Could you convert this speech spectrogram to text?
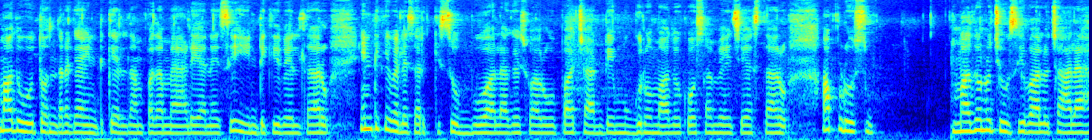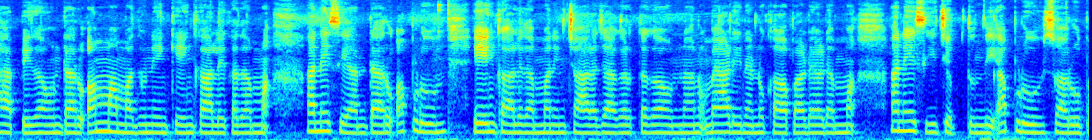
మధు తొందరగా ఇంటికి వెళ్దాం పద మ్యాడీ అనేసి ఇంటికి వెళ్తారు. ఇంటికి వెళ్ళేసరికి సుబ్బు అలాగే స్వరూప చంటి ముగ్గురు మధు కోసం వేచేస్తారు చేస్తారు. అప్పుడు మధును చూసి వాళ్ళు చాలా హ్యాపీగా ఉంటారు. అమ్మ మధుని ఇంకేం కాలే కదమ్మా అనేసి అంటారు. అప్పుడు ఏం కాలేదమ్మా నేను చాలా జాగ్రత్తగా ఉన్నాను. మ్యాడీ నన్ను కాపాడాడమ్మ అనేసి చెప్తుంది. అప్పుడు స్వరూప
